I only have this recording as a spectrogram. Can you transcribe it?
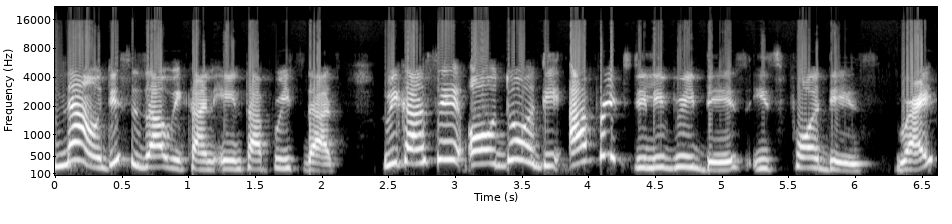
Now, this is how we can interpret that. We can say, although the average delivery days is four days, right?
